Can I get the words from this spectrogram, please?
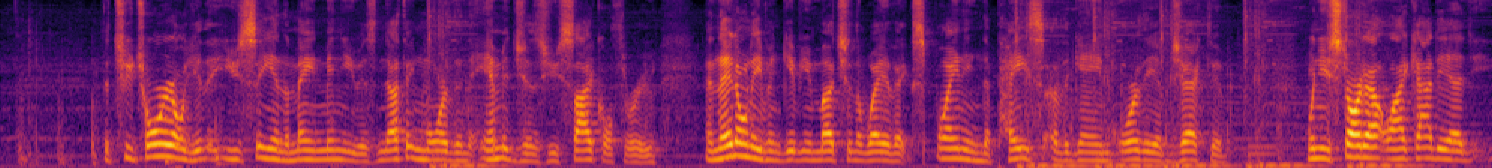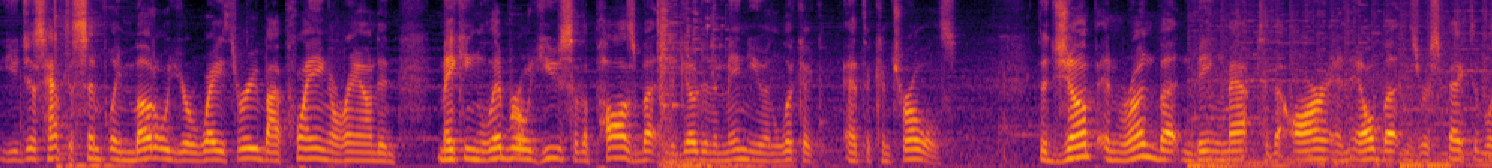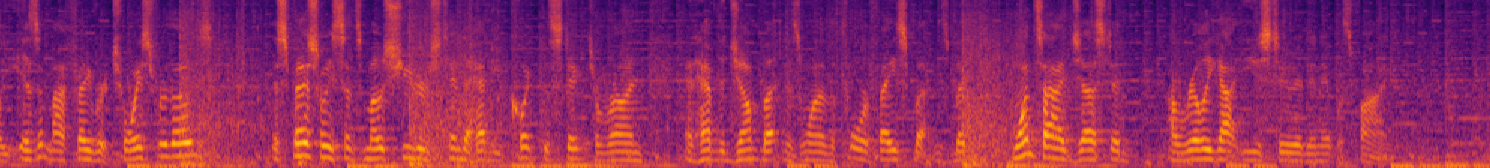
The tutorial that you see in the main menu is nothing more than the images you cycle through, and they don't even give you much in the way of explaining the pace of the game or the objective. When you start out like I did, you just have to simply muddle your way through by playing around and making liberal use of the pause button to go to the menu and look at the controls. The jump and run button being mapped to the R and L buttons respectively isn't my favorite choice for those, especially since most shooters tend to have you click the stick to run and have the jump button as one of the four face buttons. But once I adjusted, I really got used to it and it was fine.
